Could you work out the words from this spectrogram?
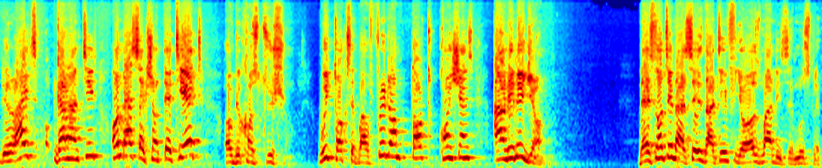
the rights guaranteed under Section 38 of the Constitution, which talks about freedom, thought, conscience, and religion. There's nothing that says that if your husband is a Muslim,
